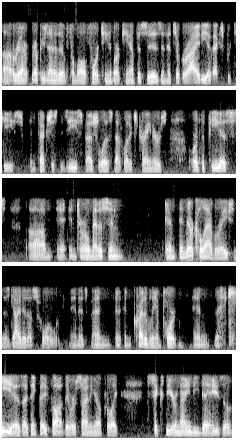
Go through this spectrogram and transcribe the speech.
Uh, a re- representative from all 14 of our campuses, and it's a variety of expertise infectious disease specialists, athletics trainers, orthopedists, um, internal medicine, and, and their collaboration has guided us forward, and it's been incredibly important. And the key is, I think they thought they were signing up for like 60 or 90 days of,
